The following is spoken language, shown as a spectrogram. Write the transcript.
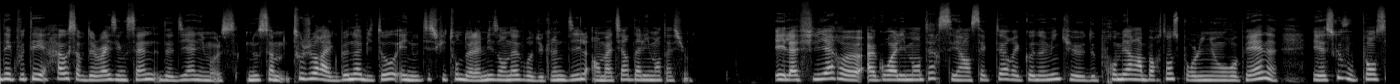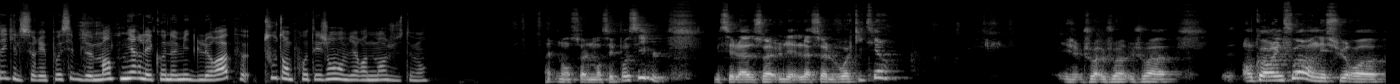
D'écouter House of the Rising Sun de The Animals. Nous sommes toujours avec Benoît Biteau et nous discutons de la mise en œuvre du Green Deal en matière d'alimentation. Et la filière euh, agroalimentaire, c'est un secteur économique euh, de première importance pour l'Union européenne. Et est-ce que vous pensez qu'il serait possible de maintenir l'économie de l'Europe tout en protégeant l'environnement, justement? Non seulement c'est possible, mais c'est la, seule voie qui tient. Je, je, Encore une fois, on est sur euh,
